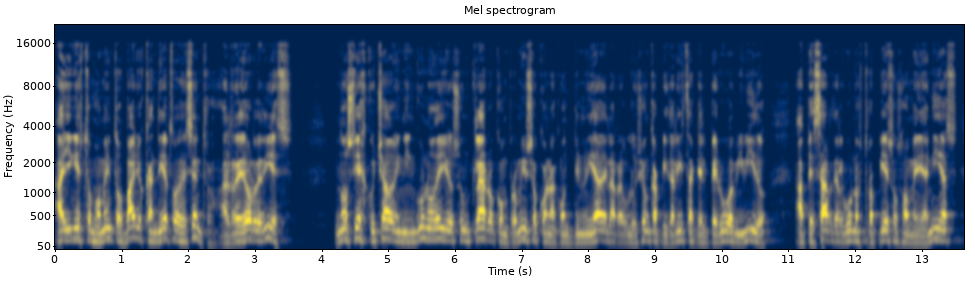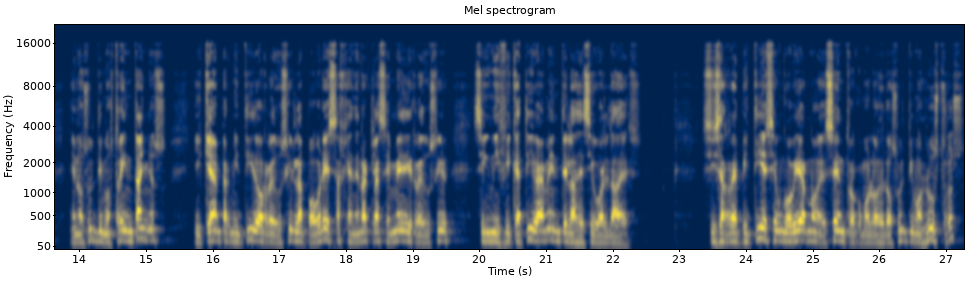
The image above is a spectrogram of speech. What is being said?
Hay en estos momentos varios candidatos de centro, alrededor de 10. No se ha escuchado en ninguno de ellos un claro compromiso con la continuidad de la revolución capitalista que el Perú ha vivido, a pesar de algunos tropiezos o medianías en los últimos 30 años y que han permitido reducir la pobreza, generar clase media y reducir significativamente las desigualdades. Si se repitiese un gobierno de centro como los de los últimos lustros,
